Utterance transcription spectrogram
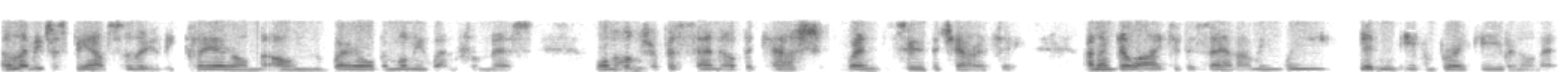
And let me just be absolutely clear on, on where all the money went from this. 100% of the cash went to the charity. And I'm delighted to say that. I mean, we didn't even break even on it.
